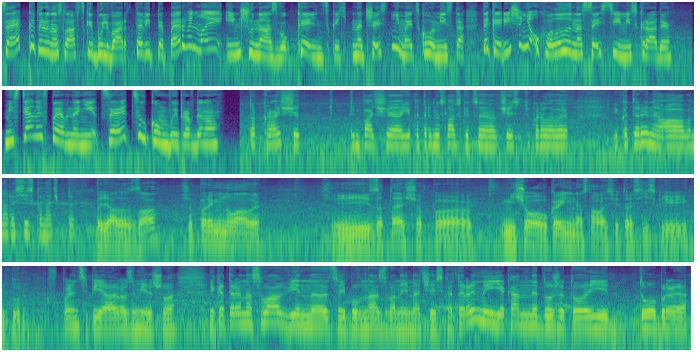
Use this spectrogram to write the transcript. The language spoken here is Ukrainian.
Це Катеринославський бульвар. Та відтепер він має іншу назву Кельнський на честь німецького міста. Таке рішення ухвалили на сесії міськради. Містяни впевнені, це цілком виправдано. Так краще, тим паче Єкатеринославський це в честь королеви Екатерини, а вона російська, начебто. Я за, щоб перейменували, і за те, щоб е, нічого в Україні не осталось від російської культури. В принципі, я розумію, що і Катеринослав він е, цей був названий на честь Катерини, яка не дуже то і добре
